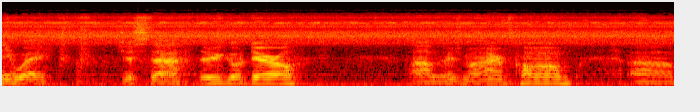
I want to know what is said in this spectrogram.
anyway, just uh, there you go, Daryl. Um, there's my iron palm. Um,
